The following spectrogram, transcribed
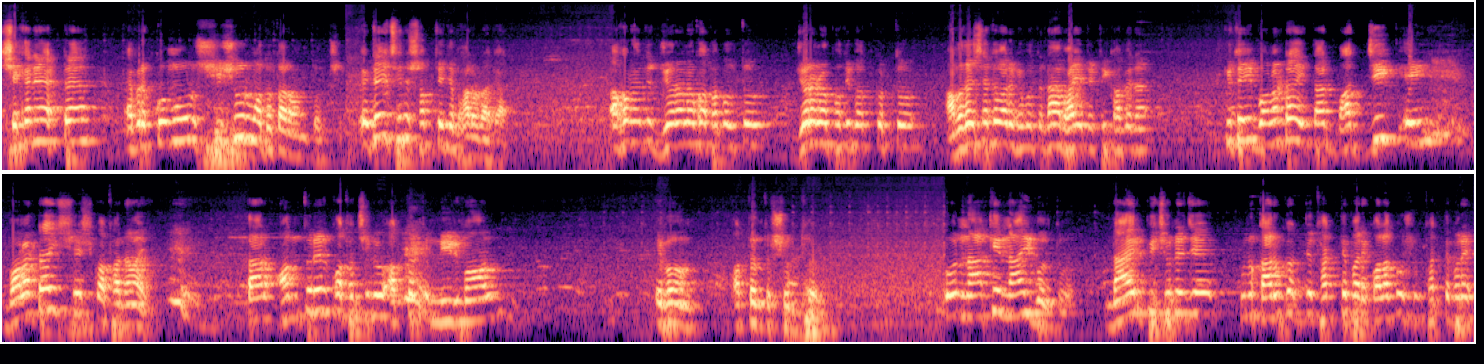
সেখানে একটা এবারে কোমল শিশুর মতো তার অন্তর ছিল। এটাই ছিল সবচেয়ে ভালো লাগা। এখন হয়তো জোরালো কথা বলতো, জোরালো প্রতিবাদ করতো, আমাদের আর কেউ বলতো, না ভাই, এটা ঠিক হবে না। কিন্তু এই বলাটাই তার বাহ্যিক এই বলাটাই শেষ কথা নয়। তার অন্তরের কথা ছিল অত্যন্ত নির্মল এবং অত্যন্ত শুদ্ধ। ও নাকে নাই বলতো। নায়ের পিছনে যে কোনো কারুকার্য থাকতে পারে, কলাকৌশল থাকতে পারে,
